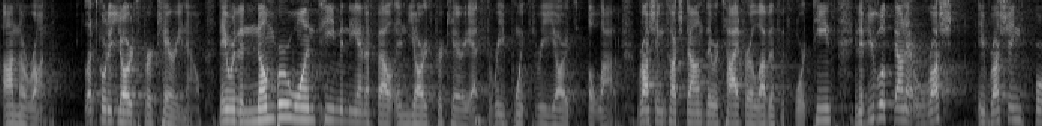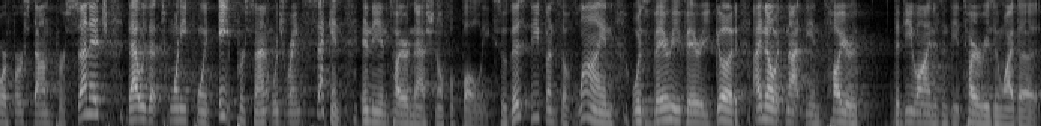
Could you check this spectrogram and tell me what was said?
on the run. Let's go to yards per carry now. They were the number one team in the NFL in yards per carry at 3.3 yards allowed. Rushing touchdowns, they were tied for 11th with 14th. And if you look down at rush eh, rushing for first down percentage, that was at 20.8%, which ranked second in the entire National Football League. So this defensive line was very, very good. I know it's not the entire, the D line isn't the entire reason why the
